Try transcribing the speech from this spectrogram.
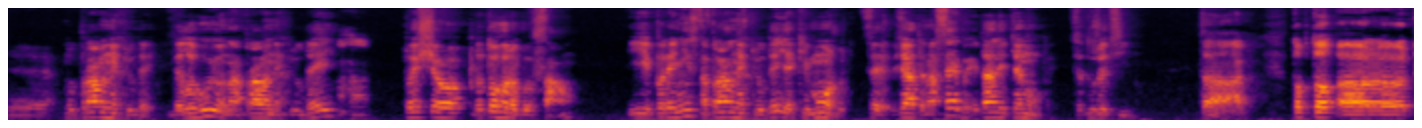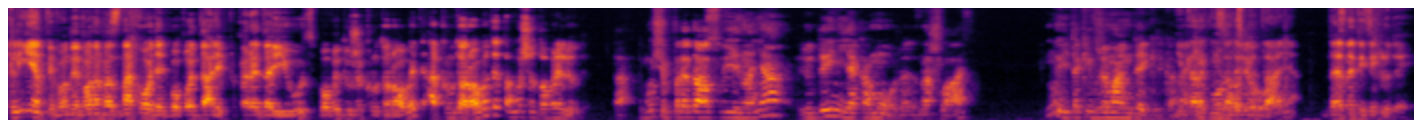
Е, Ну, правильних людей. Делегую на правильних людей Ага. те, що до того робив сам, і переніс на правильних людей, які можуть це взяти на себе і далі тягнути. Це дуже цінно. Так. Тобто е, клієнти вони, вони вас знаходять, бо ви далі передають, бо ви дуже круто робите, а круто робите, тому що добрі люди. Так, тому що передав свої знання людині, яка може, знайшлась. Ну і таких вже маємо декілька, І на так яких можна зараз питання. Де знайти цих людей?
